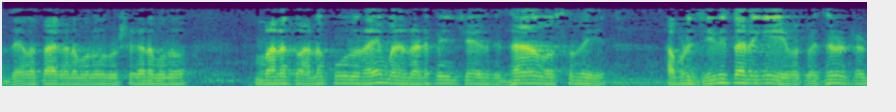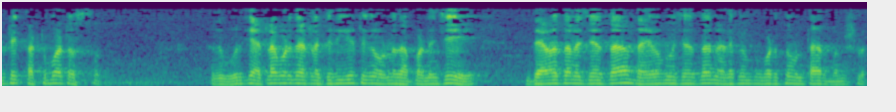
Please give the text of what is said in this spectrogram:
దేవతాగణములు ఋషిగణములు మనకు అనుకూలులై మనం నడిపించే విధానం వస్తుంది. అప్పుడు జీవితానికి ఒక విధమైనటువంటి కట్టుబాటు వస్తుంది. అది ఊరికి ఎట్లా పడితే అట్లా తిరిగేట్టుగా ఉండదు. అప్పటి నుంచి దేవతల చేత దైవము చేత నడిపింపబడుతూ ఉంటారు మనుషులు.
